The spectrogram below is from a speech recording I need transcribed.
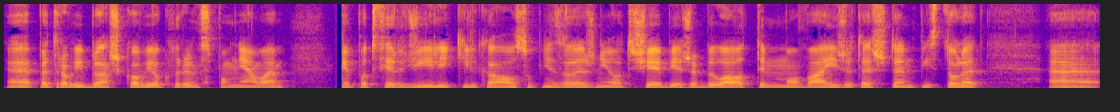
e, Petrowi Blaszkowi, o którym wspomniałem, potwierdzili kilka osób niezależnie od siebie, że była o tym mowa i że też ten pistolet e,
